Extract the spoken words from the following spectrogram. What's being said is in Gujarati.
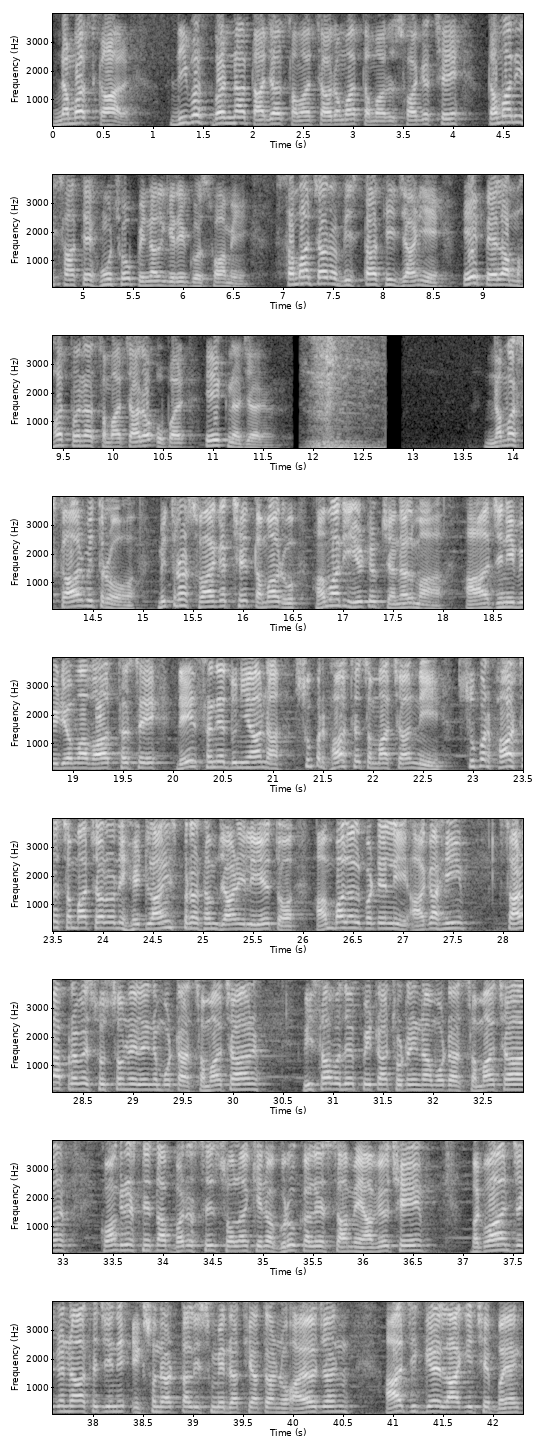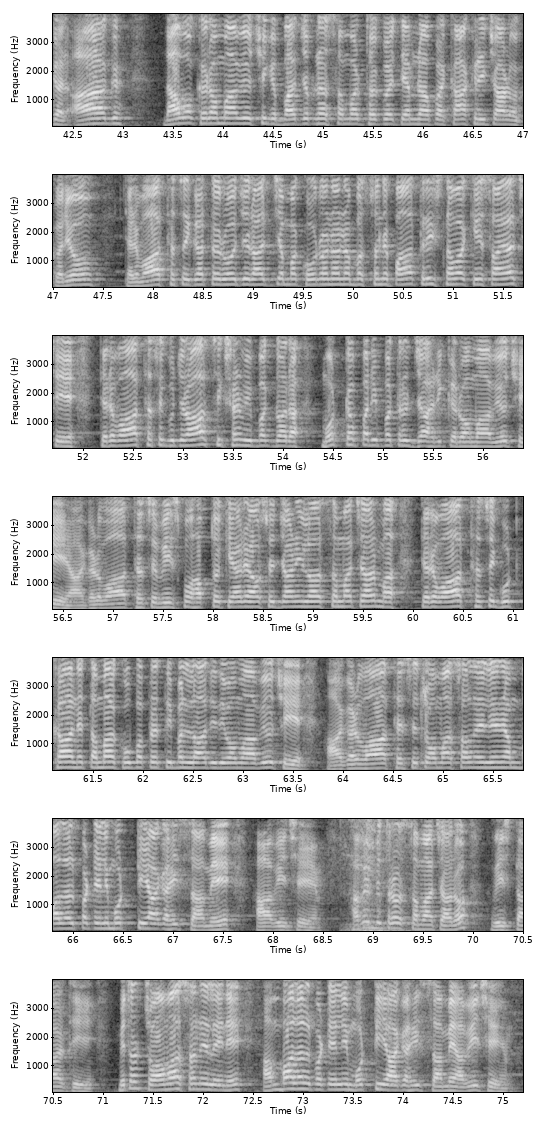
નમસ્કાર. દિવસભરના તાજા સમાચારોમાં તમારું સ્વાગત છે. તમારી સાથે હું છું પિનલગીરી ગોસ્વામી. સમાચારો વિસ્તારથી જાણીએ એ પહેલા મહત્વના સમાચારો ઉપર એક નજર. નમસ્કાર મિત્રો. મિત્રો, સ્વાગત છે તમારું અમારી યુટ્યુબ ચેનલમાં. આજની વિડીયોમાં વાત થશે દેશ અને દુનિયાના સુપરફાસ્ટ સમાચારની. સુપરફાસ્ટ સમાચારોની હેડલાઇન્સ પ્રથમ જાણી લઈએ તો અંબાલાલ પટેલની આગાહી શાળા પ્રવેશ ઉત્સવને લઈને મોટા સમાચાર, વિસાવદર પેટા ચૂંટણીના મોટા સમાચાર, કોંગ્રેસ નેતા ભરતસિંહ સોલંકીનો ગૃહ કલેશ સામે આવ્યો છે. ભગવાન જગન્નાથજીની એકસો ને અડતાલીસમી રથયાત્રાનું આયોજન, આ જગ્યાએ લાગી છે ભયંકર આગ. દાવો કરવામાં આવ્યો છે કે ભાજપના સમર્થકોએ તેમના પર કાંકરી ચાળો કર્યો. ત્યારે વાત થશે ગત રોજ રાજ્યમાં કોરોનાના બસો ને પાંત્રીસ નવા કેસ આવ્યા છે. ત્યારે વાત થશે ગુજરાત શિક્ષણ વિભાગ દ્વારા મોટો પરિપત્ર જાહેર કરવામાં આવ્યો છે. આગળ વાત થશે વીસમો હપ્તો ક્યારે આવશે જાણી લો સમાચારમાં ત્યારે વાત થશે ગુટખા અને તમાકુ ઉપર પ્રતિબંધ લાદી દેવામાં આવ્યો છે. આગળ વાત થશે ચોમાસાને લઈને અંબાલાલ પટેલની મોટી આગાહી સામે આવી છે. હવે મિત્રો સમાચારો વિસ્તારથી. મિત્રો ચોમાસાને લઈને અંબાલાલ પટેલની મોટી આગાહી સામે આવી છે.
